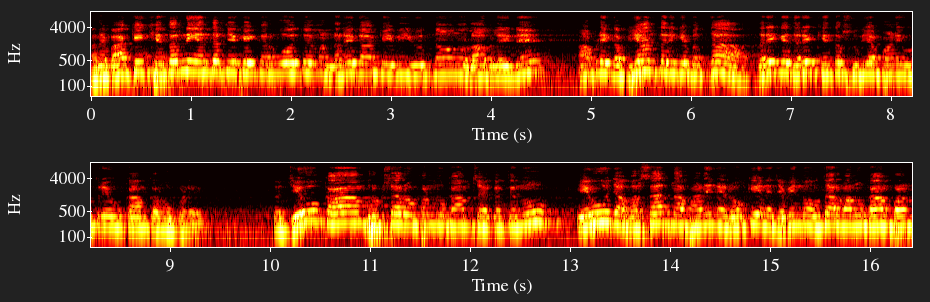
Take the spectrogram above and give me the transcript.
અને બાકી ખેતરની અંદર જે કંઈ કરવું હોય તો એમાં નરેગા કે એવી યોજનાઓનો લાભ લઈને આપણે એક અભિયાન તરીકે બધા દરેકે દરેક ખેતર સુધી આ પાણી ઉતરે એવું કામ કરવું પડે. તો જેવું કામ વૃક્ષારોપણનું કામ છે અગત્યનું, એવું જ આ વરસાદના પાણીને રોકી અને જમીનમાં ઉતારવાનું કામ પણ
